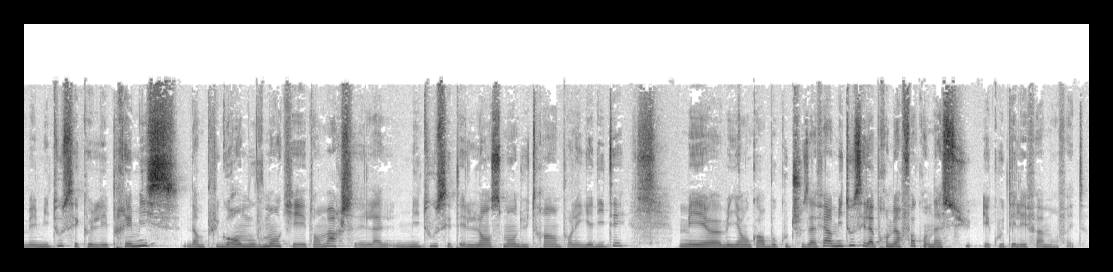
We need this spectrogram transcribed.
mais MeToo, c'est que les prémices d'un plus grand mouvement qui est en marche. Là, MeToo, c'était le lancement du train pour l'égalité. Mais, euh, mais il y a encore beaucoup de choses à faire. MeToo, c'est la première fois qu'on a su écouter les femmes, en fait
